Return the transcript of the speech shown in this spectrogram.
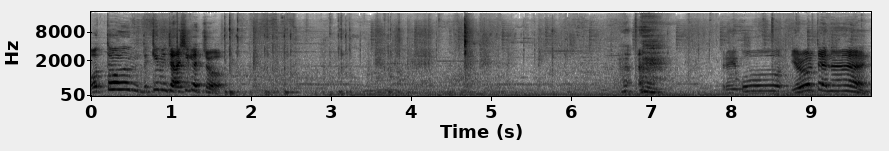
어떤 느낌인지 아시겠죠? 그리고 이럴 때는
